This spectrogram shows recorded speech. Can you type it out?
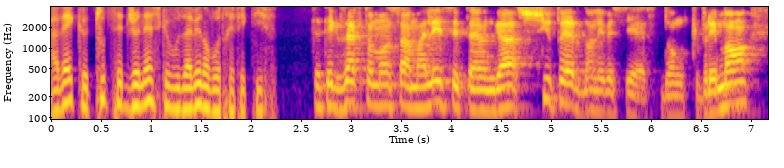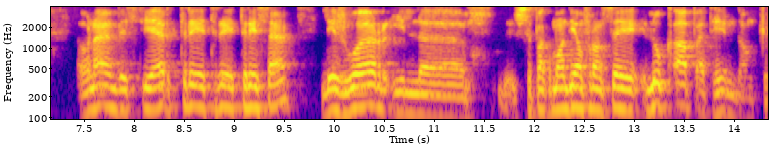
avec toute cette jeunesse que vous avez dans votre effectif. C'est exactement ça. Malé, c'est un gars super dans les vestiaires. Donc vraiment, on a un vestiaire très, très, très sain. Les joueurs, ils, euh, je sais pas comment dire en français, look up at him. Donc,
